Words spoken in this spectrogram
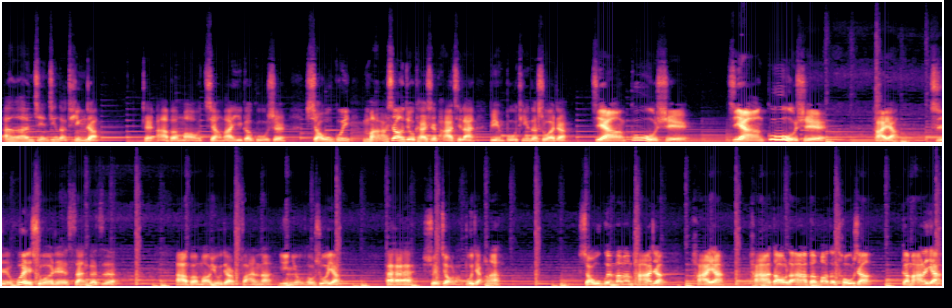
安安静静的听着。这阿笨猫讲完一个故事，小乌龟马上就开始爬起来，并不停的说着：“讲故事，讲故事。”他呀，只会说这三个字。阿笨猫有点烦了，一扭头说：“呀，嗨嗨嗨，睡觉了，不讲了。”小乌龟慢慢爬着，爬呀，爬到了阿笨猫的头上，干嘛了呀？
